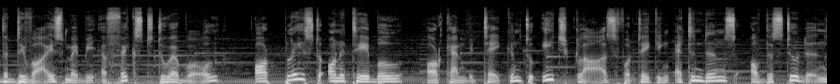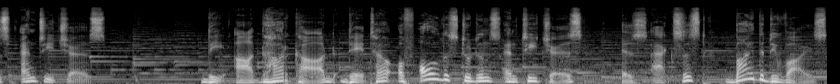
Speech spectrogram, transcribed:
The device may be affixed to a wall or placed on a table or can be taken to each class for taking attendance of the students and teachers. The Aadhaar card data of all the students and teachers is accessed by the device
